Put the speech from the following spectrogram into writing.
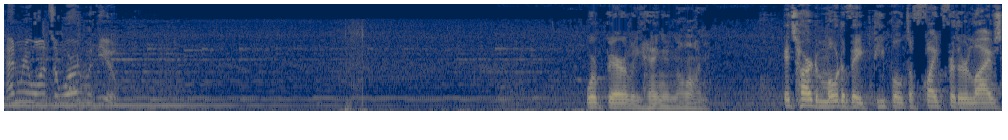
Henry wants a word with you. We're barely hanging on. It's hard to motivate people to fight for their lives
